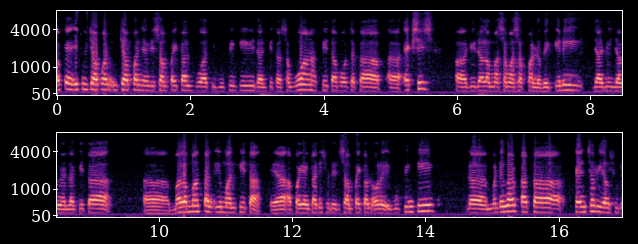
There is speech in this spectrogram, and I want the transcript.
Oke, okay, itu ucapan-ucapan yang disampaikan buat Ibu Pinky dan kita semua. Kita mau tetap uh, eksis uh, di dalam masa-masa pandemik ini. Jadi janganlah kita uh, melemahkan iman kita. Ya, apa yang tadi sudah disampaikan oleh Ibu Pinky, uh, mendengar kata cancer yang sudah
